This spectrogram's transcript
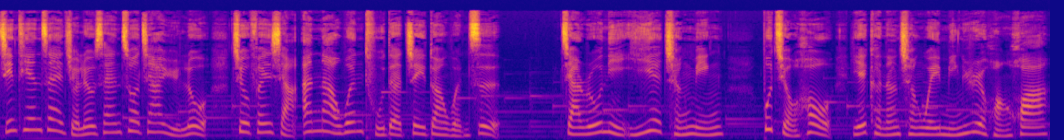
今天在九六三作家语录就分享安娜温图的这段文字：假如你一夜成名，不久后也可能成为明日黄花。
